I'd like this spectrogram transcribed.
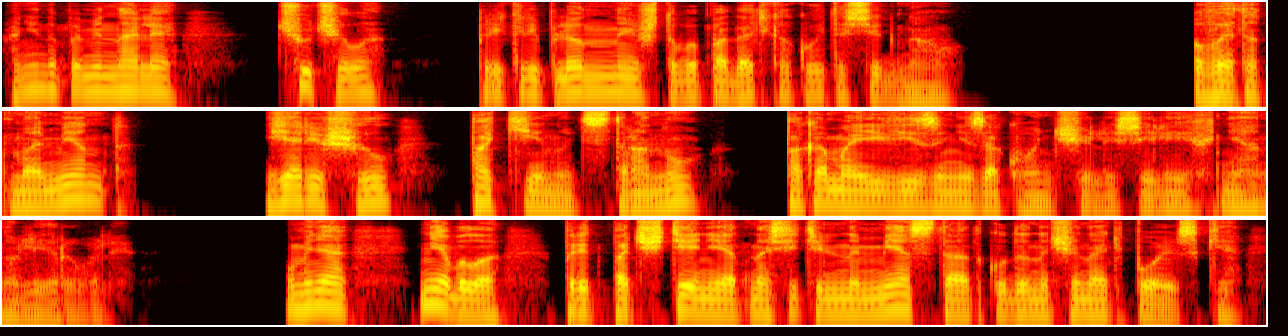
Они напоминали чучело, прикрепленные, чтобы подать какой-то сигнал. В этот момент я решил покинуть страну, пока мои визы не закончились или их не аннулировали. У меня не было предпочтений относительно места, откуда начинать поиски —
